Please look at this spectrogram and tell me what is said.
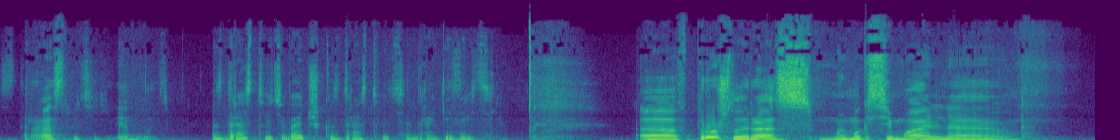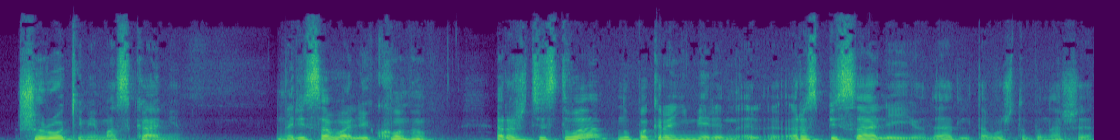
Здравствуйте, Елена Владимировна. Здравствуйте, батюшка, здравствуйте, дорогие зрители. А, в прошлый раз мы максимально широкими мазками нарисовали икону Рождества, ну, по крайней мере, расписали ее, да, для того, чтобы наши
